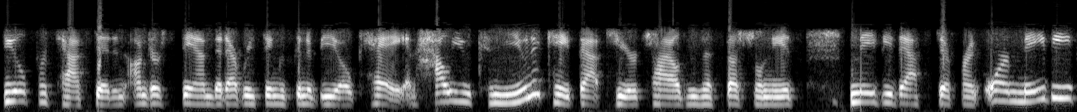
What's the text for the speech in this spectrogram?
feel protected, and understand that everything's going to be okay. And how you communicate that to your child who has special needs, maybe that's different. Or maybe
